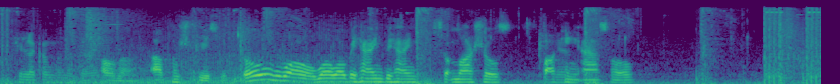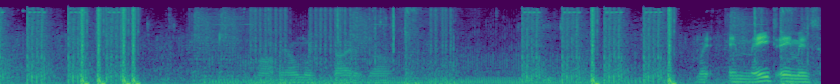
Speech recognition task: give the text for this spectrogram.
I feel like I'm gonna die. Hold on. I'll push trees with you. Oh, whoa, whoa, whoa, behind, behind. It's got marshals. Fucking asshole. Oh, they almost died as well. My aim- mate aim is.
